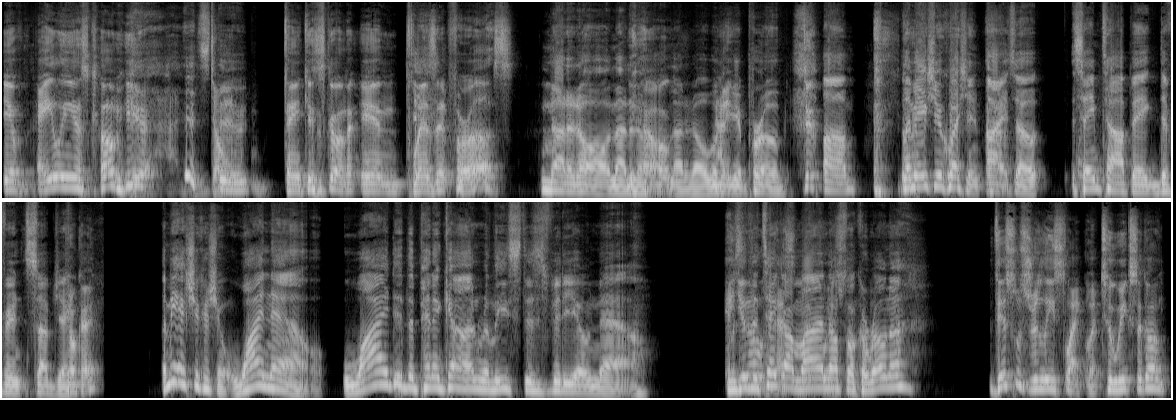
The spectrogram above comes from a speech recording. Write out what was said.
if aliens come here, I don't think it's going to end pleasant for us. Not at all. Not at all. No. Not at all. We're gonna get probed. Um, let me ask you a question. All right, so same topic, different subject. Okay. Let me ask you a question. Why now? Why did the Pentagon release this video now? And Was you it know, to take our mind off of Corona? This was released like what two weeks ago,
